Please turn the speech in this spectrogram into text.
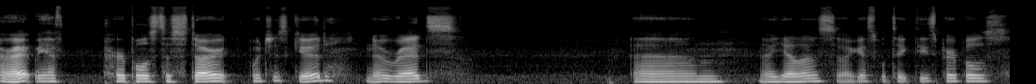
All right, we have purples to start, which is good. No reds. Um, no yellows, so I guess we'll take these purples.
